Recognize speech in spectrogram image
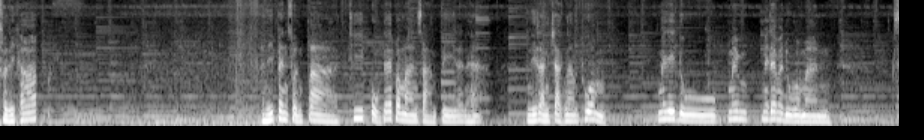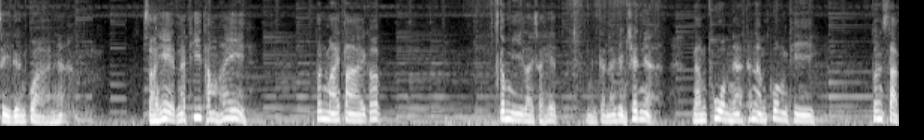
สวัสดีครับ อันนี้เป็นสวนป่าที่ปลูกได้ประมาณ 3 ปีแล้วนะฮะ อันนี้หลังจากน้ำท่วมไม่ได้ดูไม่ไม่ได้มาดูประมาณ 4 เดือนกว่านะฮะ สาเหตุนะที่ทำให้ต้นไม้ตายก็ ก็มีหลายสาเหตุเหมือนกันนะ อย่างเช่นเนี่ยน้ำท่วมนะ ถ้าน้ำท่วมบางทีต้นสัก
